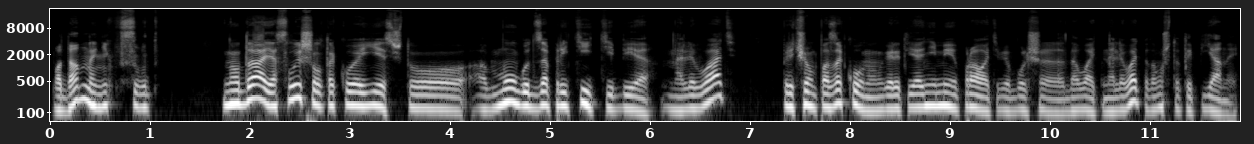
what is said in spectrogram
Подам на них в суд. Ну да, я слышал такое есть, что а, могут запретить тебе наливать, причем по закону. Он говорит, я не имею права тебе больше давать наливать, потому что ты пьяный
